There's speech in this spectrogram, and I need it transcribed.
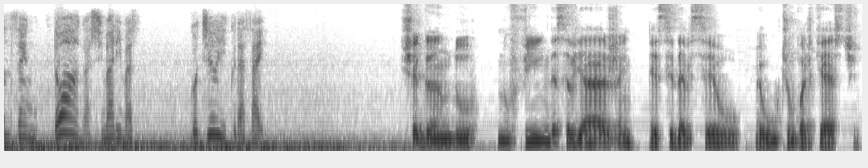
幹線ドアが閉まります。ご注意ください。 Chegando no fim dessa viagem, esse deve ser o meu último podcast.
